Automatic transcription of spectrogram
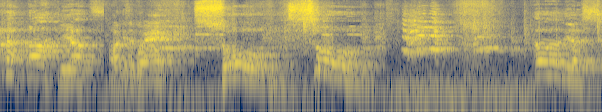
Dios. Ahora que se puede. So, so. Oh, Dios.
